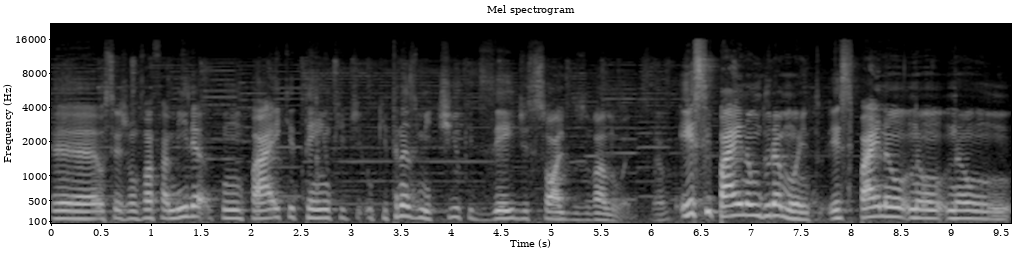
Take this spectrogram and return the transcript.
É, ou seja, uma família com um pai que tem o que, o que transmitir, o que dizer e de sólidos valores. Né? Esse pai não dura muito. Esse pai não, não, não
